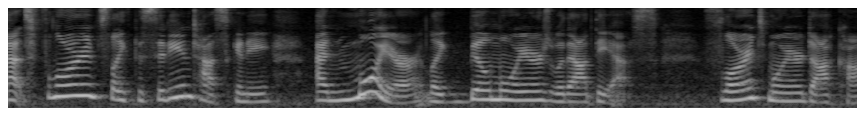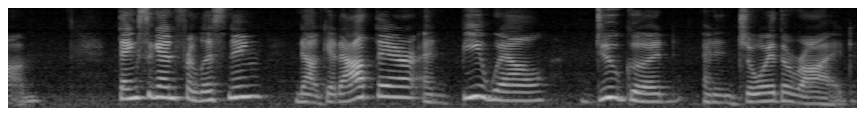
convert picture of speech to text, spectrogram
That's Florence, like the city in Tuscany, and Moyer, like Bill Moyers without the S. FlorenceMoyer.com. Thanks again for listening. Now get out there and be well, do good, and enjoy the ride.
